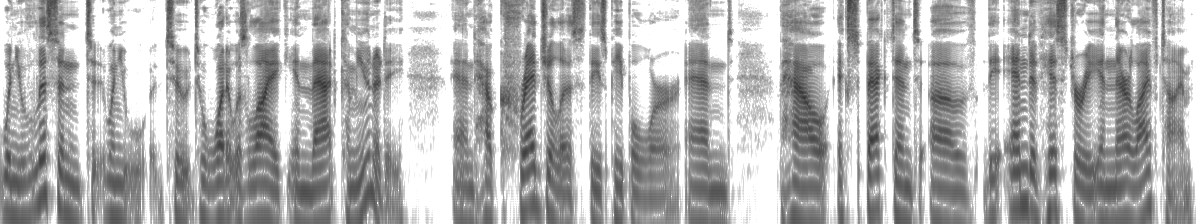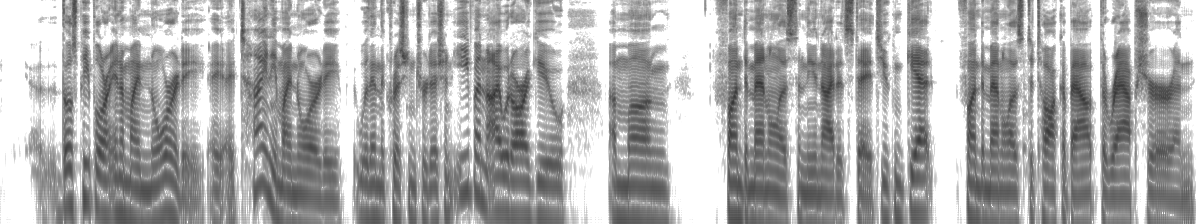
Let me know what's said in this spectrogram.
when you listen to when you to to what it was like in that community and how credulous these people were and how expectant of the end of history in their lifetime those people are in a minority a, a tiny minority within the christian tradition even i would argue among fundamentalists in the united states you can get fundamentalists to talk about the rapture and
